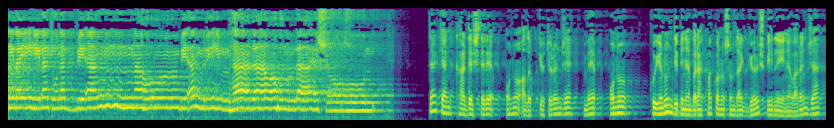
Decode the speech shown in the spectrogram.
إليه لتنبئنهم بأمرهم هذا وهم لا يشعرون Derken kardeşleri onu alıp götürünce ve onu kuyunun dibine bırakma konusunda görüş birliğine varınca,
